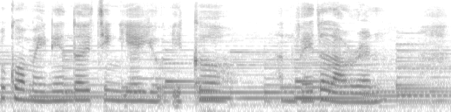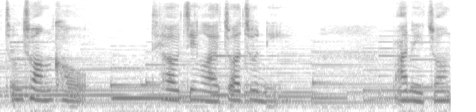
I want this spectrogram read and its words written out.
如果每年的今夜有一个很肥的老人从窗口跳进来抓住你，把你装。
